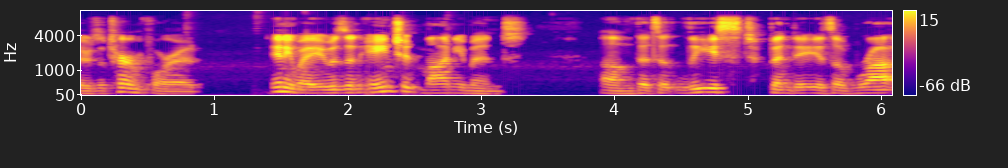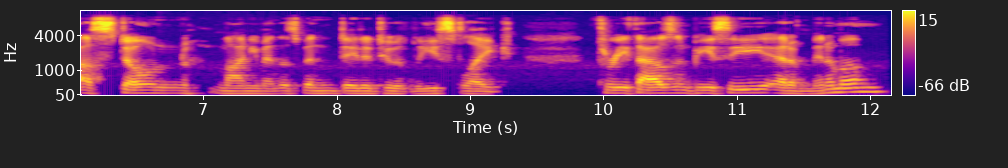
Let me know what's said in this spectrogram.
there's a term for it. Anyway, it was an ancient monument um, that's at least been da- is a raw a stone monument that's been dated to at least like 3000 BC at a minimum.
